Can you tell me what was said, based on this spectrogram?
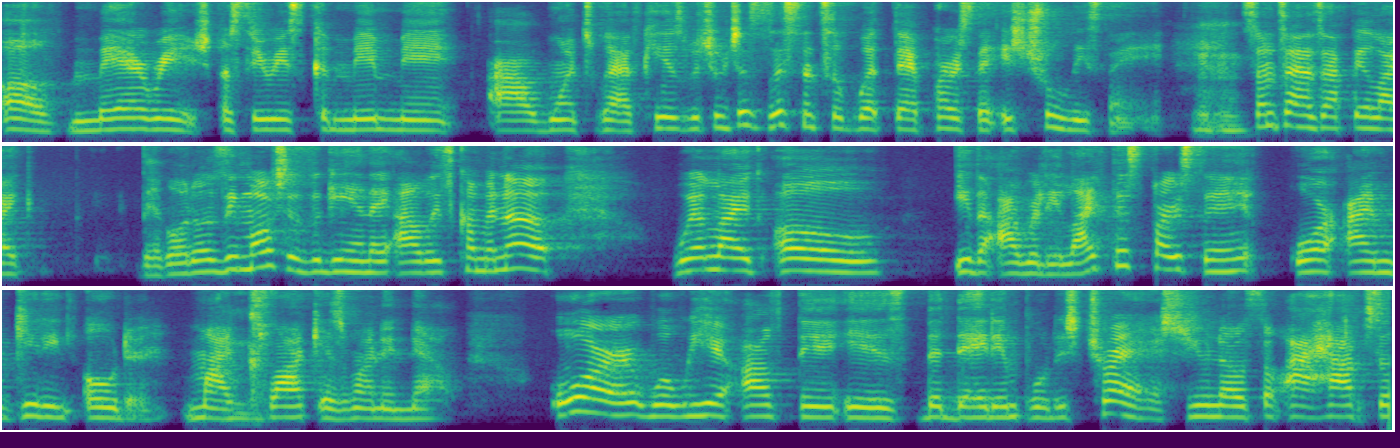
of marriage, a serious commitment, I want to have kids, but you just listen to what that person is truly saying. Mhm. Sometimes I feel like there go those emotions again. They always coming up. We're like, oh, either I really like this person or I'm getting older. My Mhm. clock is running out. Or what we hear often is the dating pool is trash, you know, so I have to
